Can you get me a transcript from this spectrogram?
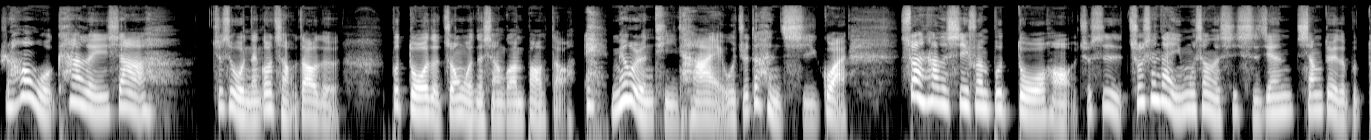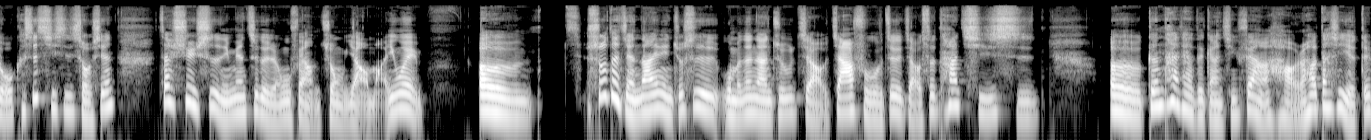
然后我看了一下，就是我能够找到的不多的中文的相关报道，哎，没有人提她，哎，我觉得很奇怪。虽然她的戏份不多哈，就是出现在荧幕上的时时间相对的不多，可是其实首先在叙事里面，这个人物非常重要嘛，因为呃。说的简单一点，就是我们的男主角家福这个角色，他其实呃跟太太的感情非常好，然后但是也对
